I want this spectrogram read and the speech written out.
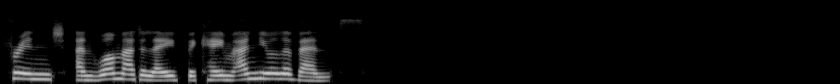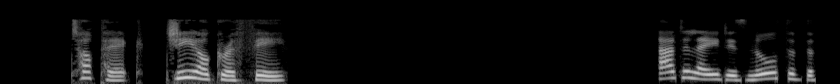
Fringe, and WOMADelaide became annual events. Topic: Geography Adelaide is north of the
